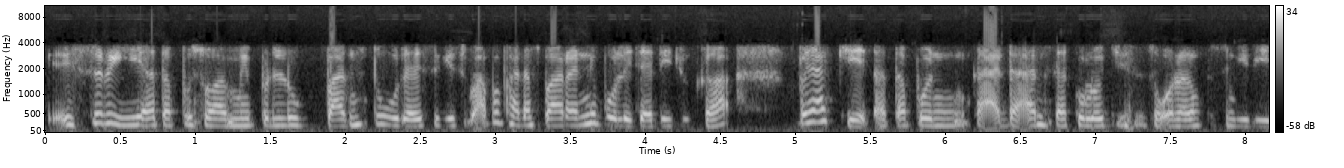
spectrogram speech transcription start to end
isteri ataupun suami perlu bantu dari segi sebab apa panas baran ni boleh jadi juga penyakit ataupun keadaan psikologis seseorang itu sendiri.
